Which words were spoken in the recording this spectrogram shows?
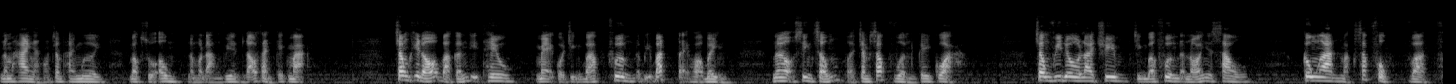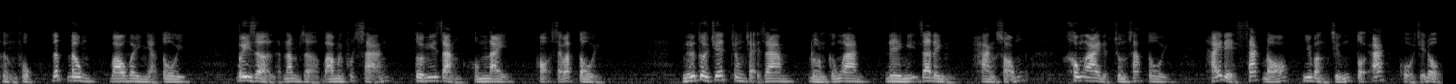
năm 2020, mặc dù ông là một đảng viên lão thành cách mạng. Trong khi đó, bà Cấn Thị Thêu, mẹ của Trịnh Bá Phương đã bị bắt tại Hòa Bình, nơi họ sinh sống và chăm sóc vườn cây quả. Trong video livestream, Trịnh Bá Phương đã nói như sau, Công an mặc sắc phục và thường phục rất đông bao vây nhà tôi. Bây giờ là 5 giờ 30 phút sáng, tôi nghĩ rằng hôm nay họ sẽ bắt tôi. Nếu tôi chết trong trại giam, đồn công an đề nghị gia đình, hàng xóm, không ai được chôn xác tôi. Hãy để xác đó như bằng chứng tội ác của chế độ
